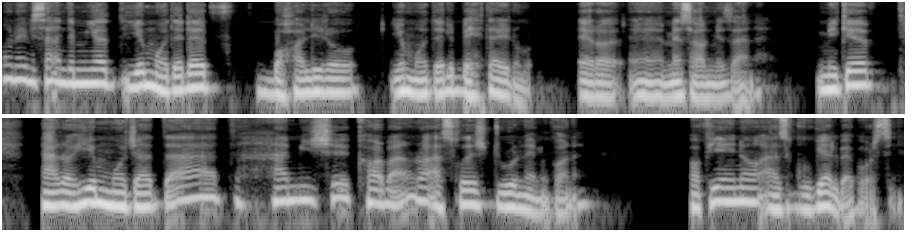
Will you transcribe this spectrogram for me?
اون نویسنده میاد یه مدل باحالی رو یه مدل بهتری رو مثال می‌زنه. میگه طراحی مجدد همیشه کاربران رو از خودش دور نمی‌کنه. کافیه اینو از گوگل بپرسیم.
